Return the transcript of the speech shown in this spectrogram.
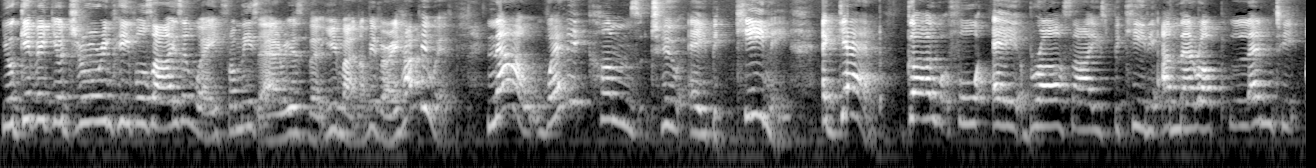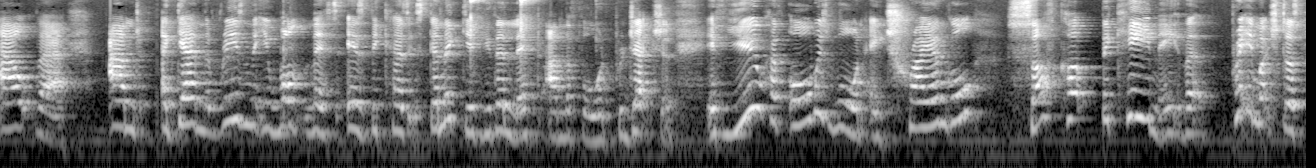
you're giving, you're drawing people's eyes away from these areas that you might not be very happy with. Now, when it comes to a bikini, again, go for a bra sized bikini and there are plenty out there. And again, the reason that you want this is because it's gonna give you the lift and the forward projection. If you have always worn a triangle soft cut bikini that pretty much does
